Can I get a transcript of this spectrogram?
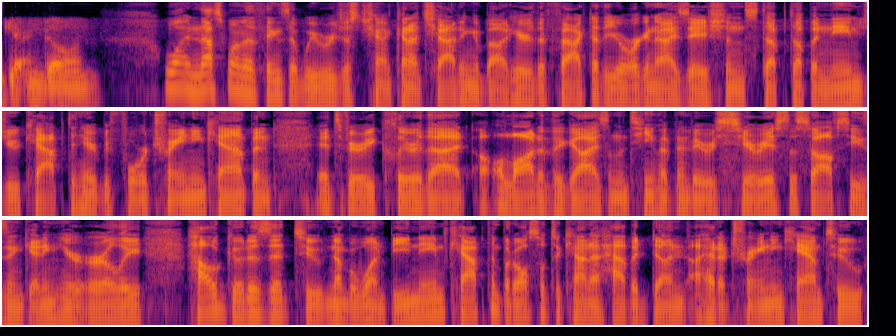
getting going. Well, and that's one of the things that we were just ch- kind of chatting about here. The fact that the organization stepped up and named you captain here before training camp. And it's very clear that a lot of the guys on the team have been very serious this offseason, getting here early. How good is it to, number one, be named captain, but also to kind of have it done ahead of training camp to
